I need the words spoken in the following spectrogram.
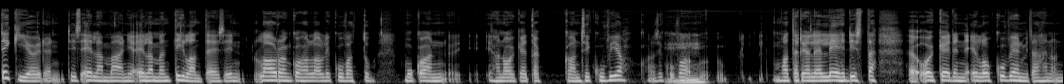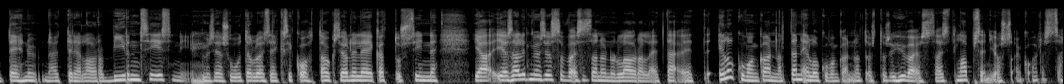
tekijöiden siis elämään ja elämän tilanteisiin. Lauran kohdalla oli kuvattu mukaan ihan oikeita kansikuvia, kansikuva mm-hmm. lehdistä, oikeiden elokuvien, mitä hän on tehnyt, näyttelijä Laura Birn siis, niin mm. suutelu- ja seksikohtauksia oli leikattu sinne. Ja, ja sä olit myös jossain vaiheessa sanonut Lauralle, että, että elokuvan kannalta, tämän elokuvan kannalta olisi tosi hyvä, jos saisit lapsen jossain kohdassa.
